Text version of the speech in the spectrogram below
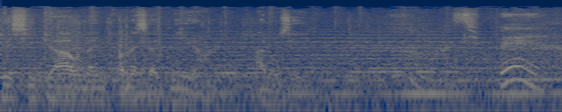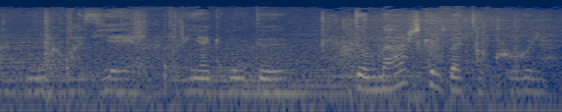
Jessica, on a une promesse à tenir. Allons-y. Oh, super. Une croisière. Rien que nous deux. Dommage que le bateau coule.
